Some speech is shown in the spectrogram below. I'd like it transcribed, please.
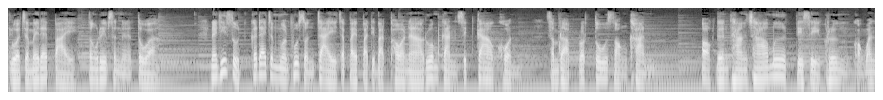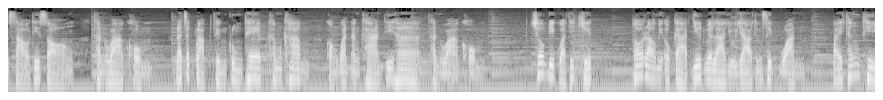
กลัวจะไม่ได้ไปต้องรีบเสนอตัว ในที่สุดก็ได้จำนวนผู้สนใจจะไปปฏิบัติภาวนาร่วมกัน 19 คนสำหรับรถตู้สองคัน ออกเดินทางเช้ามืดตีสี่ครึ่งของวันเสาร์ที่สองธันวาคม และจะกลับถึงกรุงเทพค่ำๆ ของวันอังคารที่ 5 ธันวาคม โชคดีกว่าที่คิด เพราะเรามีโอกาสยืดเวลาอยู่ยาวถึง 10 วัน ไปทั้งที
